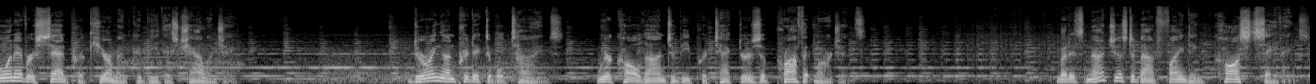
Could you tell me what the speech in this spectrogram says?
one ever said procurement could be this challenging. During unpredictable times, we're called on to be protectors of profit margins. But it's not just about finding cost savings.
